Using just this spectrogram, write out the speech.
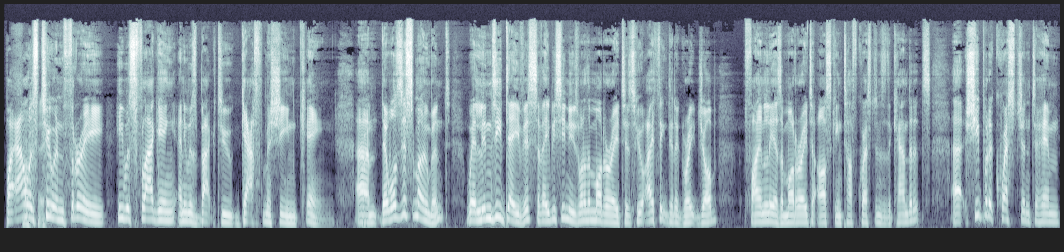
By hours two and three, he was flagging and he was back to gaffe machine king. Um, There was this moment where Linsey Davis of ABC News, one of the moderators, who I think did a great job, finally as a moderator asking tough questions of the candidates, uh, she put a question to him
